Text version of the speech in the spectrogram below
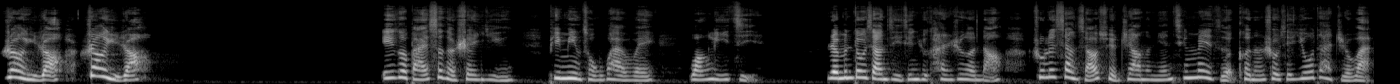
让一让，让一让！”一个白色的身影拼命从外围往里挤，人们都想挤进去看热闹。除了像小雪这样的年轻妹子可能受些优待之外，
